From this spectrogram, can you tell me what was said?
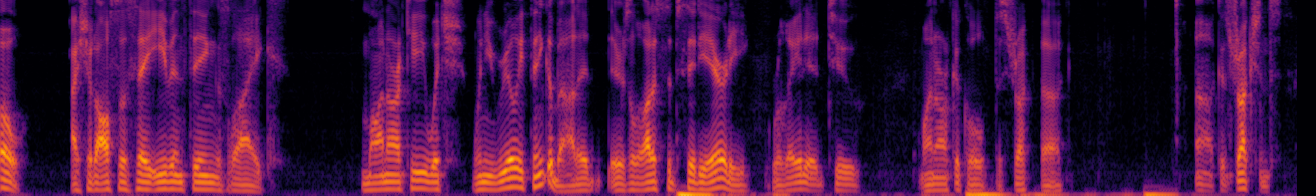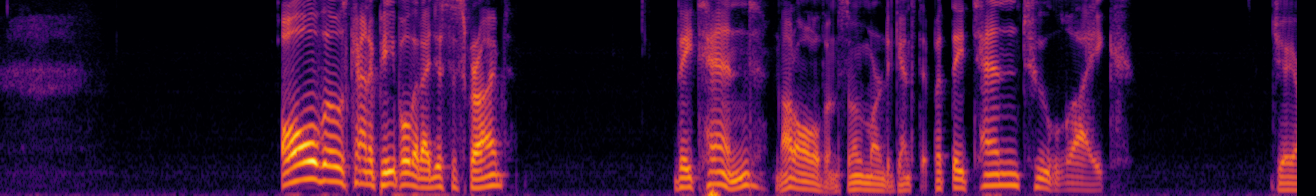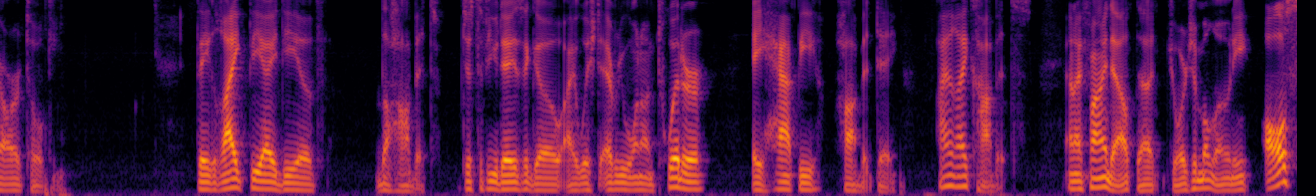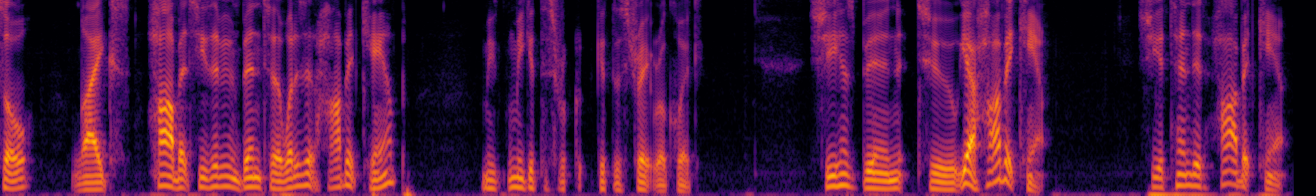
Oh, I should also say, even things like monarchy, which, when you really think about it, there's a lot of subsidiarity related to monarchical destruct, uh, uh, constructions. All those kind of people that I just described, they tend, not all of them, some of them aren't against it, but they tend to like J.R.R. Tolkien. They like the idea of The Hobbit. Just a few days ago, I wished everyone on Twitter a happy Hobbit day. I like hobbits. And I find out that Giorgia Meloni also likes hobbits. She's even been to what is it, Hobbit Camp? Let me let me get this get this straight real quick. She has been to yeah Hobbit Camp. She attended Hobbit Camp,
